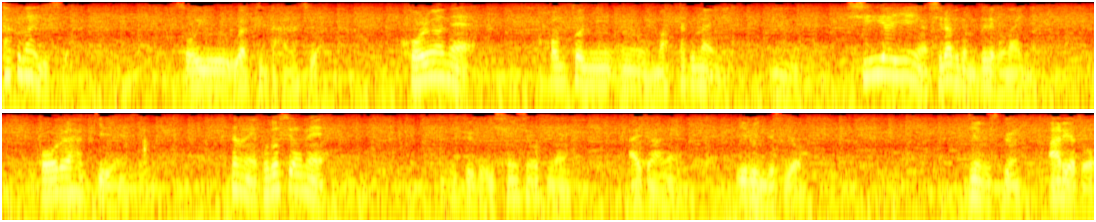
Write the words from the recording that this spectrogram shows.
全くないですよ。そういう浮ついた話は。これはね、本当に、うん、全くないね。うん。CIA が調べても出てこないね。これははっきり言いますよ。ただね、今年はね、実言うと一緒にしてますね。相手がね、いるんですよ。ジェームス君、ありがとう。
